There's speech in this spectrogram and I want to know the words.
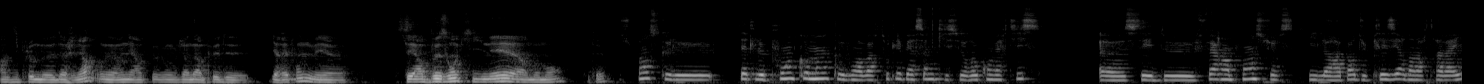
un diplôme d'ingénieur? On, est- on est un peu, on vient un peu d'y répondre, mais euh, c'est un besoin qui naît à un moment peut-être? Je pense que le peut-être le point commun que vont avoir toutes les personnes qui se reconvertissent, euh, c'est de faire un point sur ce qui leur apporte du plaisir dans leur travail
